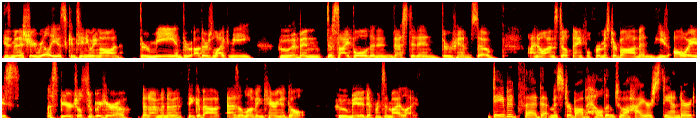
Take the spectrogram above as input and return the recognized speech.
his ministry really is continuing on through me and through others like me who have been discipled and invested in through him. So I know I'm still thankful for Mr. Bob, and he's always a spiritual superhero that I'm going to think about as a loving, caring adult who made a difference in my life. David said that Mr. Bob held him to a higher standard.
